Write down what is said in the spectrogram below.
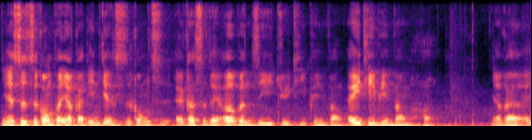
你的四十公分要改零点四公尺，x 等于二分之一 gt 平方，at 平方嘛，哈。你要改哎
